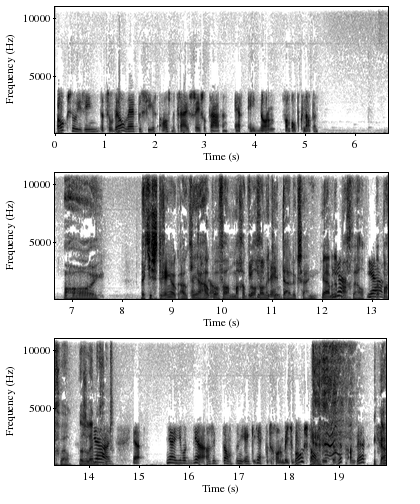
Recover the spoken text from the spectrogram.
ook zul je zien dat zowel werkplezier als bedrijfsresultaten er enorm van opknappen. Mooi. Beetje streng ook, Aukje. Ja, hou ik wel van. Mag ook wel gewoon een keer duidelijk zijn. Ja, maar dat mag wel. Ja. Dat mag wel. Dat is alleen maar goed. Ja, ja, je wordt, ja, als ik dan. Ja, ik word er gewoon een beetje boos van. Dus uh, hup, aan het werk. Ja,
